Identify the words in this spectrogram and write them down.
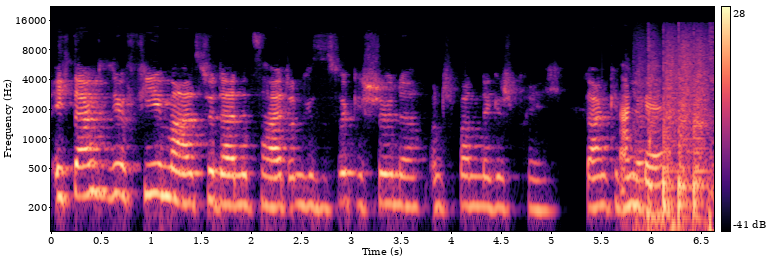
Ich danke dir vielmals für deine Zeit und dieses wirklich schöne und spannende Gespräch. Danke, danke. dir. Danke.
